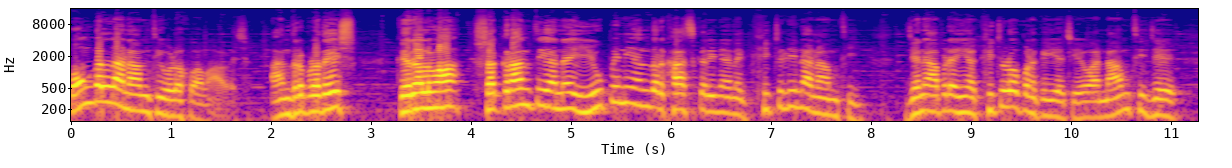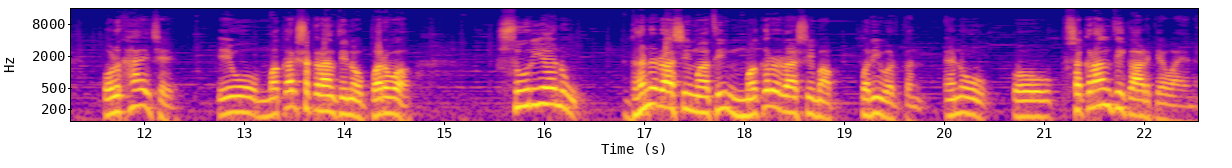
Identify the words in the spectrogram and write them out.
પોંગલના નામથી ઓળખવામાં આવે છે. આંધ્રપ્રદેશ, કેરળમાં સંક્રાંતિ અને યુપીની અંદર ખાસ કરીને એને ખીચડીના નામથી, જેને આપણે અહીંયા ખીચડો પણ કહીએ છીએ, એવા નામથી જે ઓળખાય છે, એવો મકર સંક્રાંતિનો પર્વ સૂર્યનું ધન રાશિમાંથી મકર રાશિમાં પરિવર્તન, એનો સંક્રાંતિ કાળ કહેવાય એને.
